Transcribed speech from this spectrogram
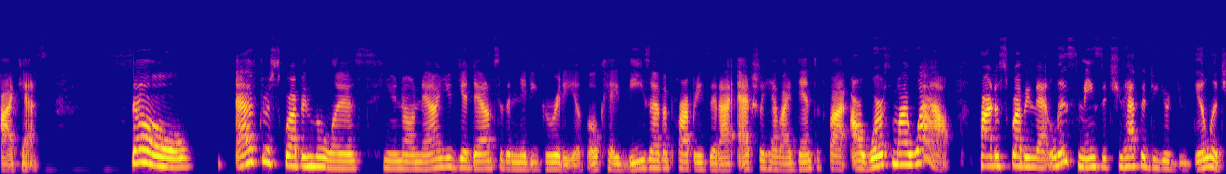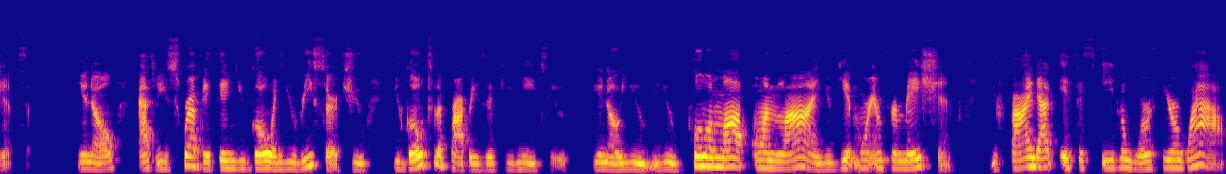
podcast. So, after scrubbing the list, you know, now you get down to the nitty gritty of okay, these are the properties that I actually have identified are worth my while. Part of scrubbing that list means that you have to do your due diligence you know? After you scrubbed it then you go and you research you you go to the properties if you need to you know? You you pull them up online you get more information you find out if it's even worth your while.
